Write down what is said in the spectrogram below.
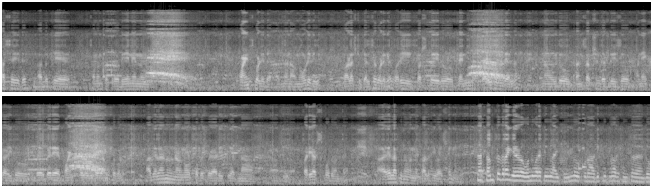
ಆಸೆ ಇದೆ. ಅದಕ್ಕೆ ಸಂಬಂಧಪಟ್ಟಿರೋದು ಏನೇನು ಪಾಯಿಂಟ್ಸ್ಗಳಿದೆ ಅದನ್ನ ನಾವು ನೋಡಿದ್ದೀವಿ ಭಾಳಷ್ಟು ಕೆಲಸಗಳಿದೆ. ಬರೀ ಸ್ವಚ್ಛತೆ ಇದು ಕ್ಲೀನಿಂಗ್ ಅಲ್ಲ. ನಾವು ಇದು ಕನ್ಸ್ಟ್ರಕ್ಷನ್ ಡೆಬ್ರೀಸು ಅನೇಕ ಇದು ಬೇರೆ ಬೇರೆ ಪಾಯಿಂಟ್ಸ್ಗಳು ಅಂಶಗಳು ಅದೆಲ್ಲನೂ ನಾವು ನೋಡ್ಕೋಬೇಕು ಯಾವ ರೀತಿ ಅದನ್ನ ಪರಿಹರಿಸ್ಬೋದು ಅಂತ. ಎಲ್ಲಕ್ಕೂ ಒಂದು ಕಾಳಜಿ ವಹಿಸ್ಕೊಂಡು. ಸರ್ ಸಂಸದರಾಗಿ ಎರಡು ಒಂದೂವರೆ ತಿಂಗಳಾಯಿತು. ಇನ್ನೂ ಕೂಡ ಅಧಿಕೃತವಾದ ಸಂಸದ ಇದು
